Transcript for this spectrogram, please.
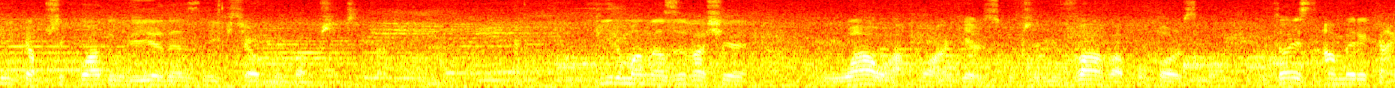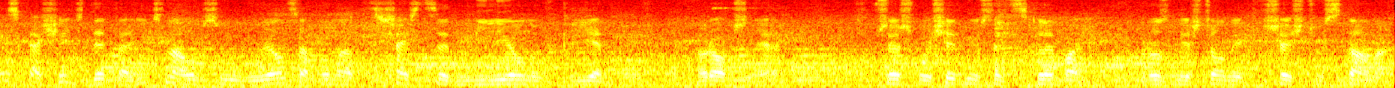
kilka przykładów i jeden z nich chciałbym Wam przeczytać. Firma nazywa się Wawa po angielsku, czyli Wawa po polsku. To jest amerykańska sieć detaliczna obsługująca ponad 600 milionów klientów rocznie w przeszło 700 sklepach rozmieszczonych w sześciu stanach.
